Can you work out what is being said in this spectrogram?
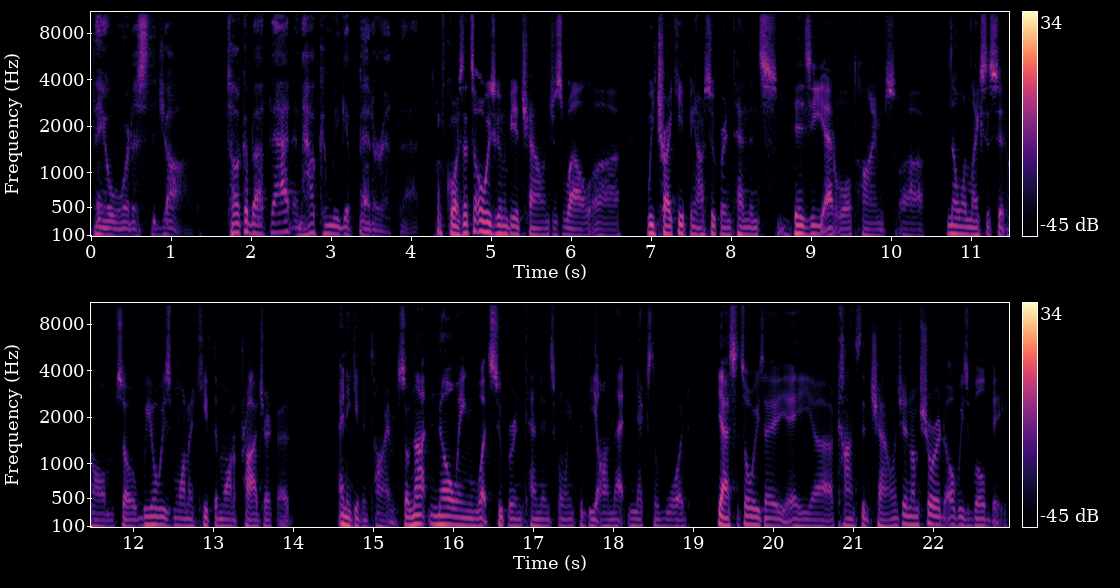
they award us the job. Talk about that and how can we get better at that? Of course, that's always going to be a challenge as well. Uh, we try keeping our superintendents busy at all times. Uh, no one likes to sit home, so we always want to keep them on a project at any given time. So, not knowing what superintendent's going to be on that next award, yes, it's always a, a uh, constant challenge, and I'm sure it always will be.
